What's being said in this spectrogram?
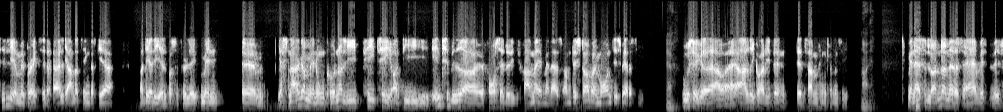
tidligere med Brexit og alle de andre ting, der sker og det, det hjælper selvfølgelig ikke. Men øh, jeg snakker med nogle kunder lige pt, og de indtil videre øh, fortsætter de fremad, men altså om det stopper i morgen, det er svært at sige. Ja. Usikkerhed er, er aldrig godt i den, den sammenhæng, kan man sige. Nej. Men altså London, altså, er, hvis, hvis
